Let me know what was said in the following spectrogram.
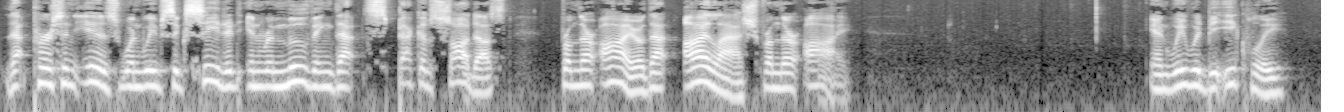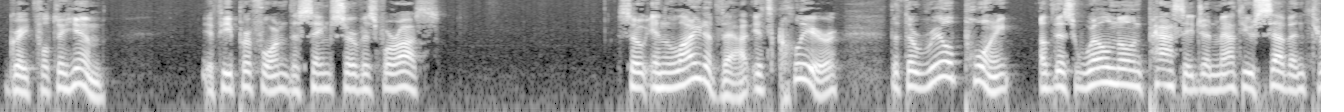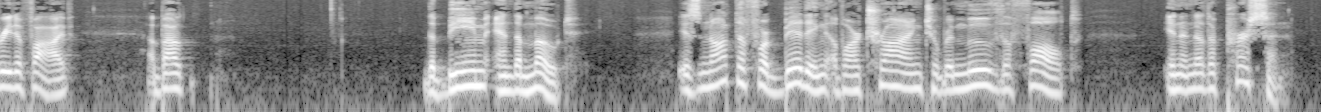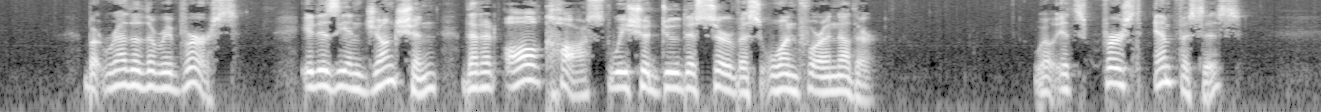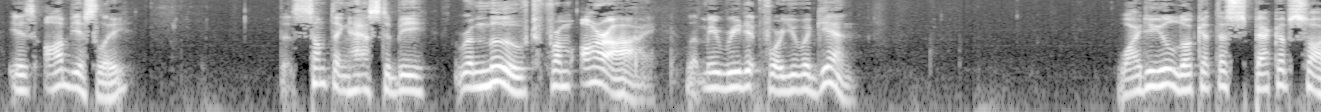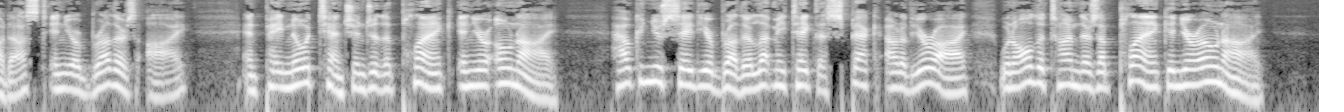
that person is when we've succeeded in removing that speck of sawdust from their eye or that eyelash from their eye. And we would be equally grateful to him if he performed the same service for us. So, in light of that, it's clear that the real point of this well known passage in Matthew 7 3 to 5 about the beam and the mote is not the forbidding of our trying to remove the fault in another person. but rather the reverse. It is the injunction that at all cost we should do this service one for another. Well, its first emphasis is obviously that something has to be removed from our eye. Let me read it for you again. Why do you look at the speck of sawdust in your brother's eye and pay no attention to the plank in your own eye? How can you say to your brother, Let me take the speck out of your eye, when all the time there's a plank in your own eye?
